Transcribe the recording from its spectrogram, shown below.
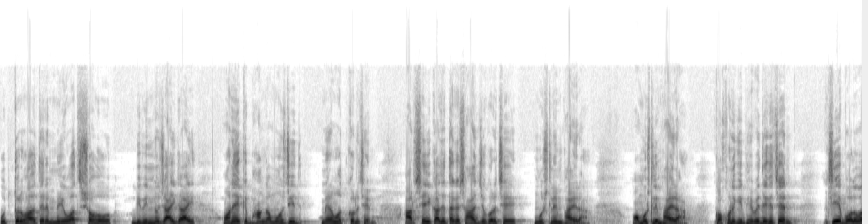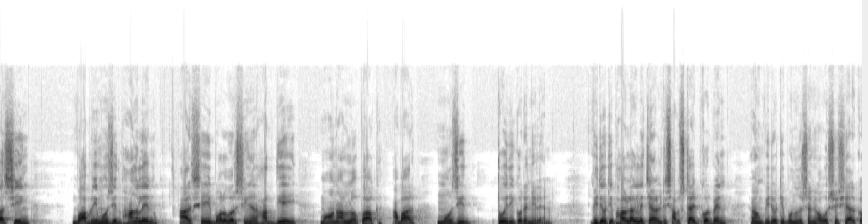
উত্তর ভারতের মেওয়াত সহ বিভিন্ন জায়গায় অনেক ভাঙ্গা মসজিদ মেরামত করেছেন। আর সেই কাজে তাকে সাহায্য করেছে মুসলিম ভাইরা। অমুসলিম ভাইরা, কখনো কি ভেবে দেখেছেন যে বলওয়ার সিং বাবরি মসজিদ ভাঙলেন আর সেই বলবর সিংয়ের হাত দিয়েই মহান আল্লাহ পাক আবার মসজিদ তৈরি করে নিলেন? ভিডিওটি ভালো লাগলে চ্যানেলটি সাবস্ক্রাইব করবেন এবং ভিডিওটি বন্ধুদের সঙ্গে অবশ্যই শেয়ার করবেন।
